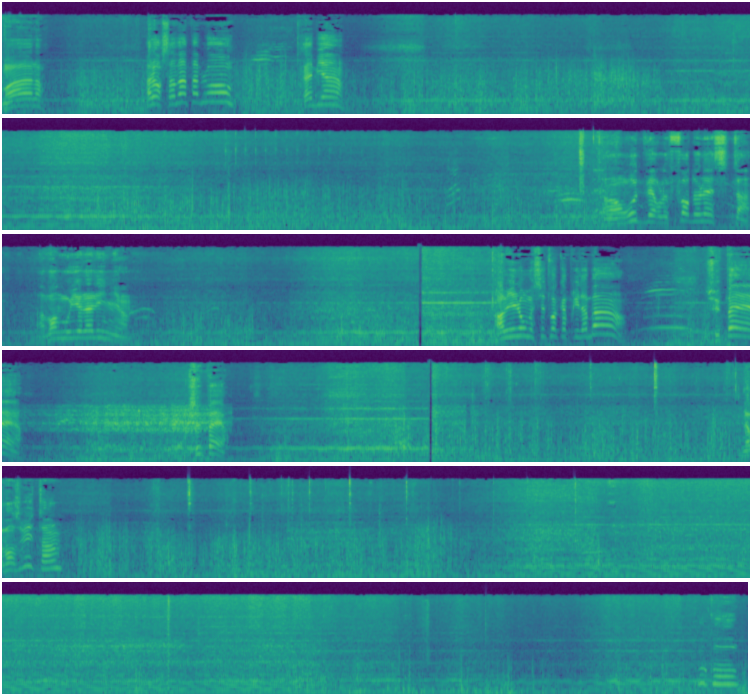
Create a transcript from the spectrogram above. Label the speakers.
Speaker 1: Voilà. Alors ça va Pablo? Très bien. En route vers le fort de l'Est, avant de mouiller la ligne. Ah mais non, mais c'est toi qui as pris la barre Super Super Il avance vite, hein. Coucou.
